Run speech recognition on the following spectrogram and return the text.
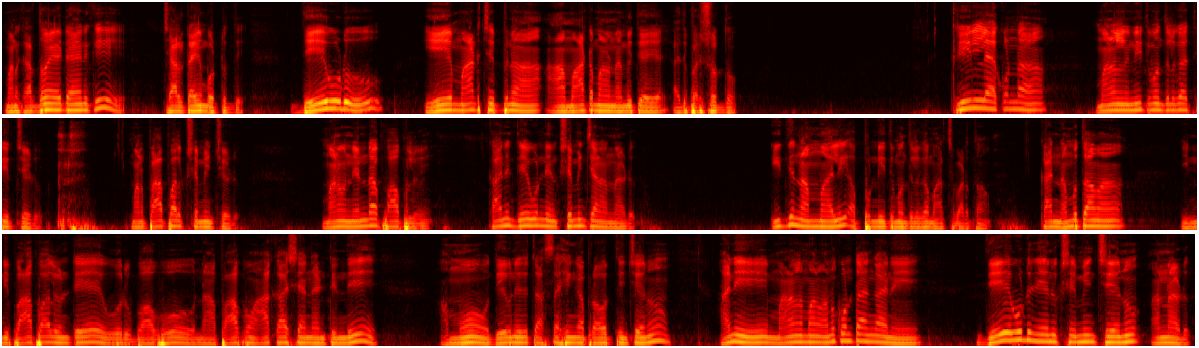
మనకు అర్థమయ్యే టయానికి చాలా టైం పట్టుద్ది. దేవుడు ఏ మాట చెప్పినా ఆ మాట మనం నమ్మితే అది పరిశుద్ధం. క్రియలు లేకుండా మనల్ని నీతిమంతులుగా తీర్చాడు. మన పాపాలు క్షమించాడు. మనం నిండా పాపులమే. కానీ దేవుడు నేను క్షమించానన్నాడు. ఇది నమ్మాలి అప్పుడు నీతిమంతులుగా మార్చబడతాం. కానీ నమ్ముతామా? ఇన్ని పాపాలు ఉంటే ఊరు బాబు నా పాపం ఆకాశాన్ని అంటింది. అమ్మో దేవుని ఎదుట అసహ్యంగా ప్రవర్తించాను అని మనల్ని మనం అనుకుంటాం కానీ దేవుడు నేను క్షమించాను అన్నాడు.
